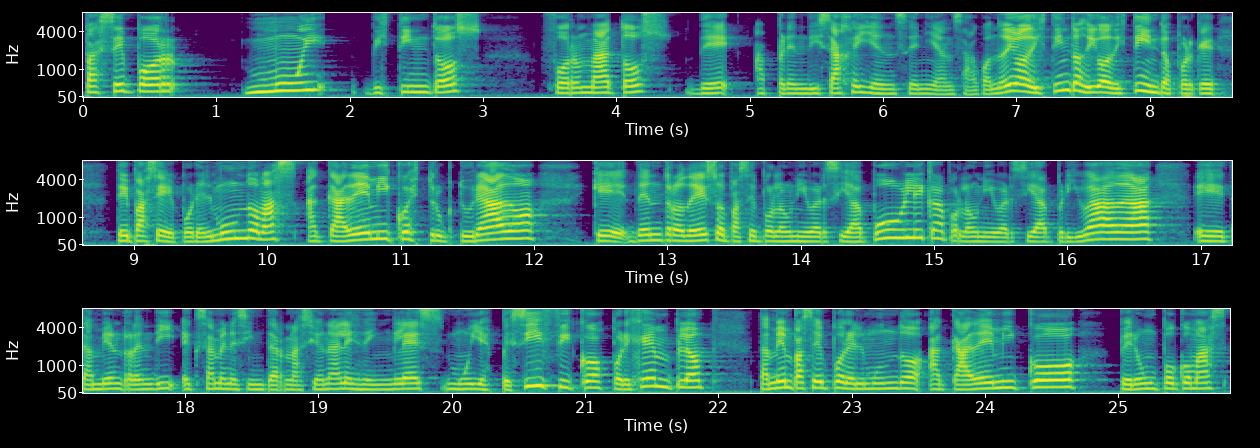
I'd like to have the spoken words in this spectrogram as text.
pasé por muy distintos formatos de aprendizaje y enseñanza. Cuando digo distintos, digo distintos porque te pasé por el mundo más académico, estructurado, que dentro de eso pasé por la universidad pública, por la universidad privada, eh, también rendí exámenes internacionales de inglés muy específicos, por ejemplo. También pasé por el mundo académico, pero un poco más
